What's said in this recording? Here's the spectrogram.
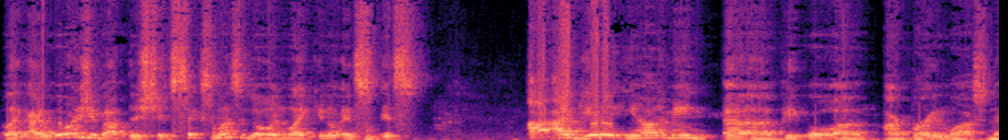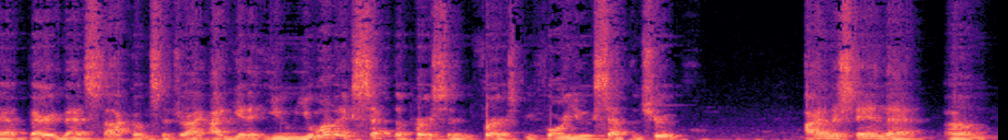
Like I warned you about this shit six months ago, and like you know, it's it's I, I, get it. You know what I mean? Uh, people uh, are brainwashed and they have very bad Stockholm syndrome. I, I get it. You you want to accept the person first before you accept the truth. I understand that. Um,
